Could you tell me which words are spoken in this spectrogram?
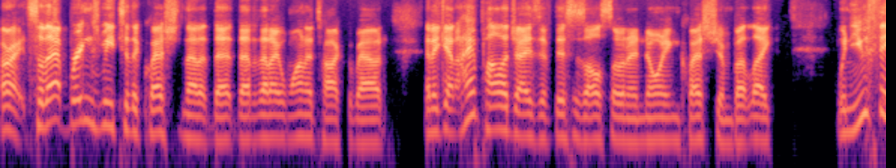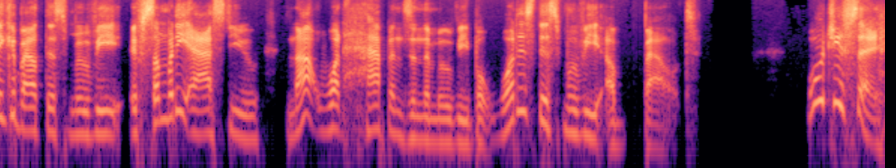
All right, so that brings me to the question that, that that that I want to talk about. And again, I apologize if this is also an annoying question, but like when you think about this movie, if somebody asked you not what happens in the movie, but what is this movie about? What would you say?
